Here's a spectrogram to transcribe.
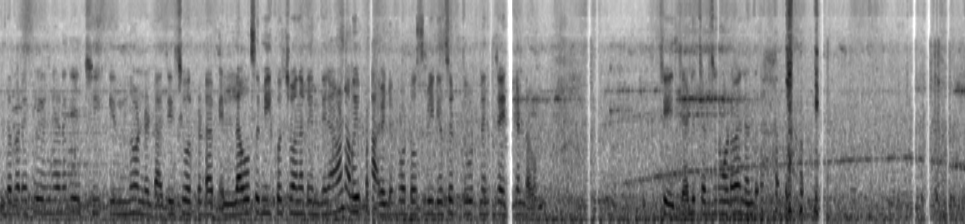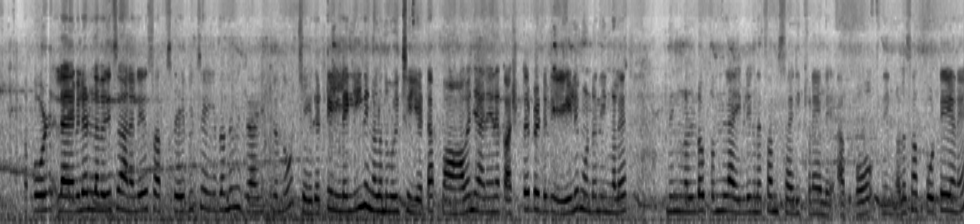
എന്താ പറയുക ക്ലീൻ ചെയ്യണ ചേച്ചി. ഇന്നും ഉണ്ട് കേട്ടോ ചേച്ചി ഓർക്കണ്ട എല്ലാ ദിവസവും ഈ കൊച്ചു വന്നിട്ട് എന്തിനാണ് അവ ഈ പ്രാവിന്റെ ഫോട്ടോസ് വീഡിയോസ് എടുത്ത് ചേച്ചി ഉണ്ടാവും ചേച്ചി അടിച്ചടിച്ചും കൂടെ വന്നിട്ടുണ്ട്. അപ്പോൾ ലൈവിലുള്ളവർ ചാനൽ സബ്സ്ക്രൈബ് ചെയ്തെന്ന് വിചാരിക്കുന്നു. ചെയ്തിട്ടില്ലെങ്കിൽ നിങ്ങളൊന്ന് പോയി ചെയ്യട്ടെ. പാവം ഞാനിങ്ങനെ കഷ്ടപ്പെട്ട് വെയിലും കൊണ്ട് നിങ്ങൾ നിങ്ങളുടെ ഒപ്പം ലൈവിൽ ഇങ്ങനെ സംസാരിക്കണേല്ലേ? അപ്പോൾ നിങ്ങൾ സപ്പോർട്ട് ചെയ്യണേ.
